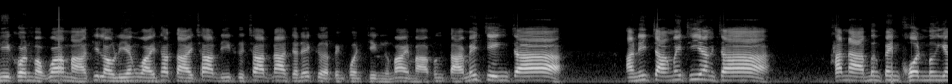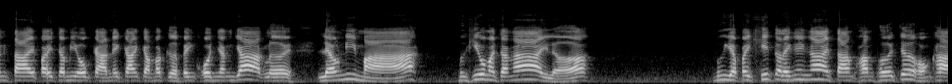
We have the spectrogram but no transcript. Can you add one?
มีคนบอกว่าหมาที่เราเลี้ยงไว้ถ้าตายชาตินี้คือชาติหน้าจะได้เกิดเป็นคนจริงหรือไม่หมาเพิ่งตายไม่จริงจ้าอันนี้จังไม่เที่ยงจ้าขนาดมึงเป็นคนมึงยังตายไปจะมีโอกาสในการกลับมาเกิดเป็นคนยังยากเลย แล้วนี่หมา มึงคิดว่ามันจะง่ายเหรอ มึงอย่าไปคิดอะไรง่าย ๆ ตามความเพ้อเจ้อของใคร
